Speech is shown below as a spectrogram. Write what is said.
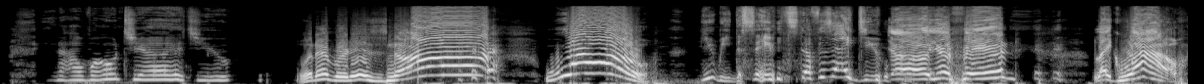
and I won't judge you. Whatever it is, is no. Ah! Whoa! You read the same stuff as I do. Oh, you're a fan? Like, wow!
